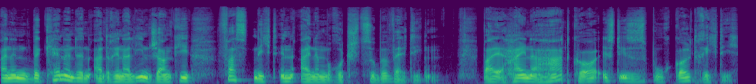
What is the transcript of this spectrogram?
einen bekennenden Adrenalin-Junkie, fast nicht in einem Rutsch zu bewältigen. Bei Heine Hardcore ist dieses Buch goldrichtig,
